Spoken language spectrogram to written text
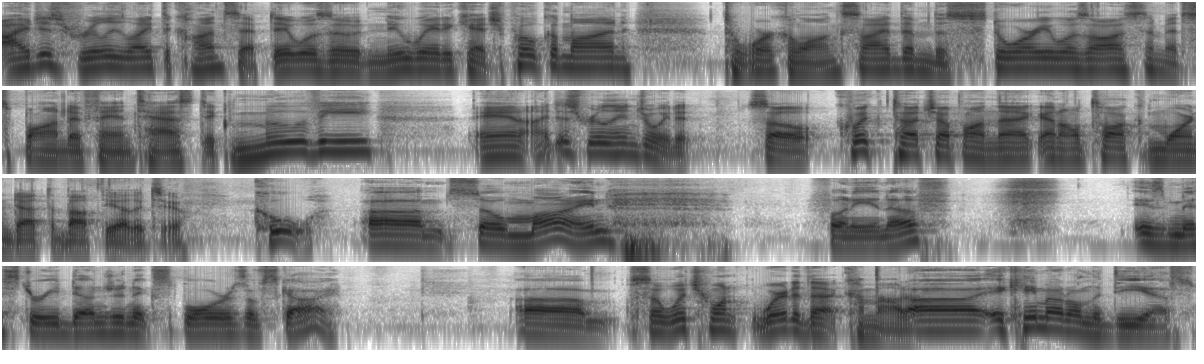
I just really liked the concept. It was a new way to catch Pokemon, to work alongside them. The story was awesome. It spawned a fantastic movie, and I just really enjoyed it. So, quick touch up on that, and I'll talk more in depth about the other two. Cool. Um, so mine, funny enough, is Mystery Dungeon Explorers of Sky. So which one? Where did that come out? Of? Uh, it came out on the DS.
